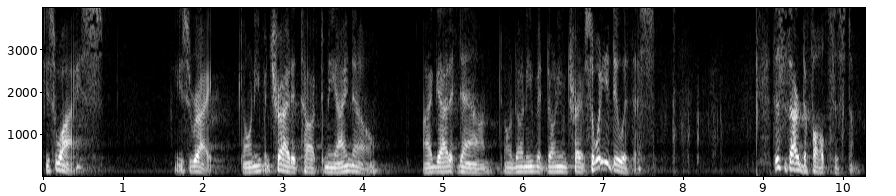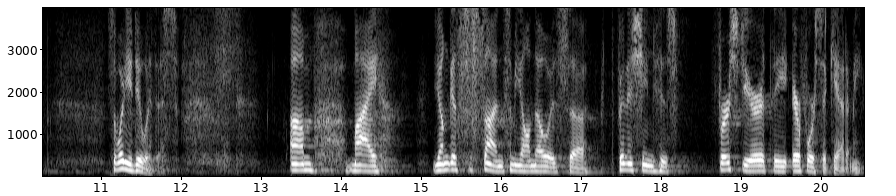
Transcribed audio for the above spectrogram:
He's wise. He's right. Don't even try to talk to me. I know. I got it down. Don't, don't, even, don't even try. So, what do you do with this? This is our default system. So, what do you do with this? Um, my youngest son, some of y'all know, is uh, finishing his first year at the Air Force Academy.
